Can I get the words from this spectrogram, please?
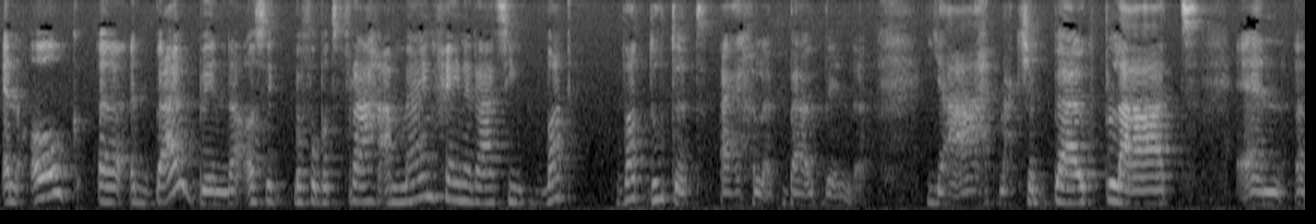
En ook eh, het buikbinden. Als ik bijvoorbeeld vraag aan mijn generatie, wat, wat doet het eigenlijk, buikbinden? Ja, het maakt je buik plaat. En eh,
